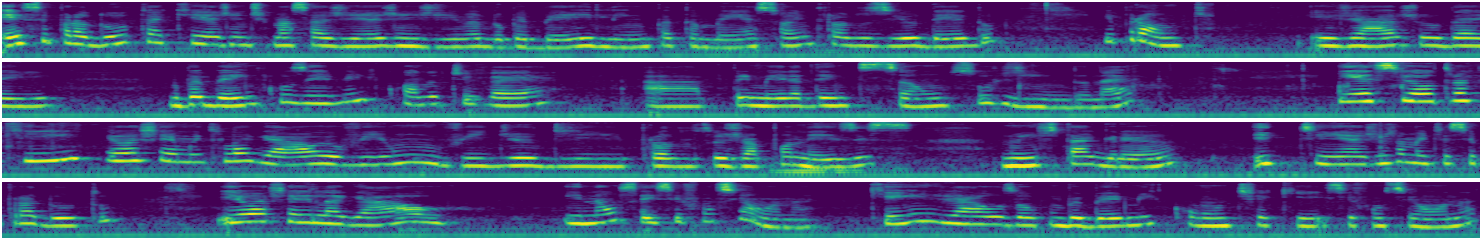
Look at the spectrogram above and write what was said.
esse produto é que a gente massageia a gengiva do bebê e limpa também, é só introduzir o dedo e pronto. E já ajuda aí no bebê, inclusive quando tiver a primeira dentição surgindo, né? E esse outro aqui eu achei muito legal, eu vi um vídeo de produtos japoneses no Instagram e tinha justamente esse produto. E eu achei legal e não sei se funciona. Quem já usou com bebê, me conte aqui se funciona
